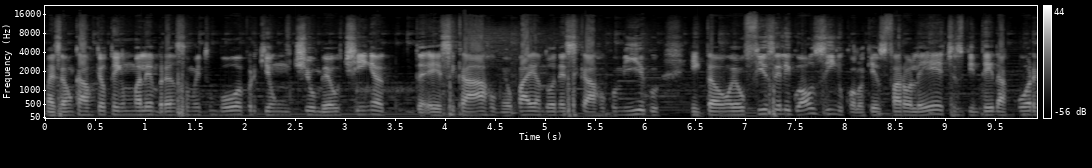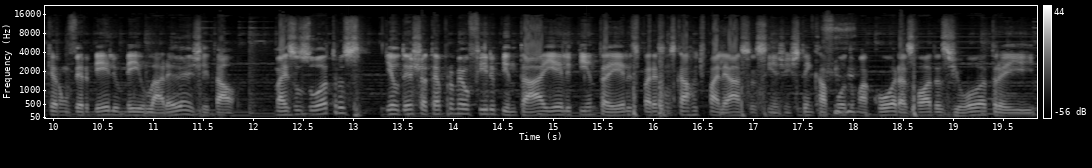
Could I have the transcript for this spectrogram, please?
Mas é um carro que eu tenho uma lembrança muito boa, porque um tio meu tinha esse carro, meu pai andou nesse carro comigo, então eu fiz ele igualzinho, coloquei os faroletes, pintei da cor que era um vermelho meio laranja e tal. Mas os outros eu deixo até pro meu filho pintar e ele pinta eles, parecem uns carros de palhaço, assim. A gente tem capô de uma cor, as rodas de outra e,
